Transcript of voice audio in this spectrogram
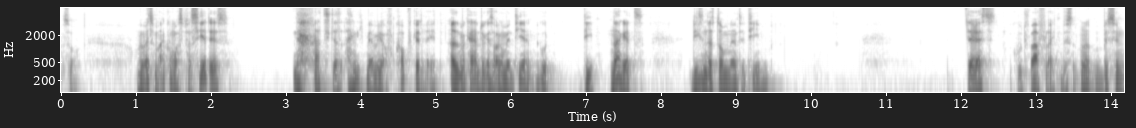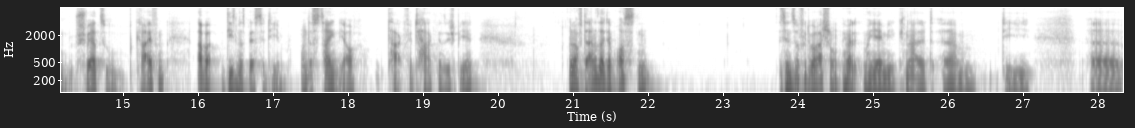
So. Und wenn wir uns mal angucken, was passiert ist, dann hat sich das eigentlich mehr wieder auf den Kopf gedreht. Also man kann ja durchaus argumentieren, gut, die Nuggets, die sind das dominante Team. Der Rest, gut, war vielleicht ein bisschen, ein bisschen schwer zu greifen, aber die sind das beste Team. Und das zeigen die auch Tag für Tag, wenn sie spielen. Und auf der anderen Seite im Osten sind so viele Überraschungen. Miami knallt ähm, die, äh,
